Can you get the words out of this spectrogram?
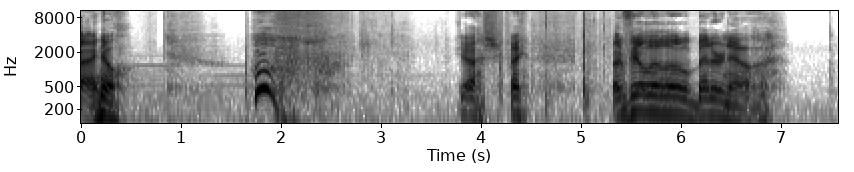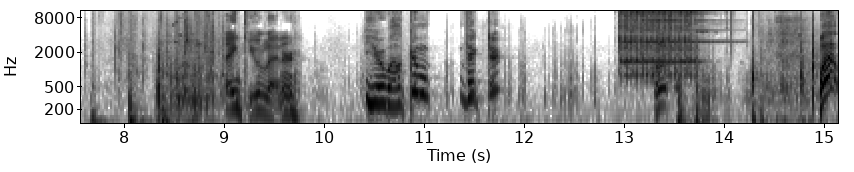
I know. Whew. Gosh, I, I feel a little better now. Thank you, Leonard. You're welcome, Victor. Well,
